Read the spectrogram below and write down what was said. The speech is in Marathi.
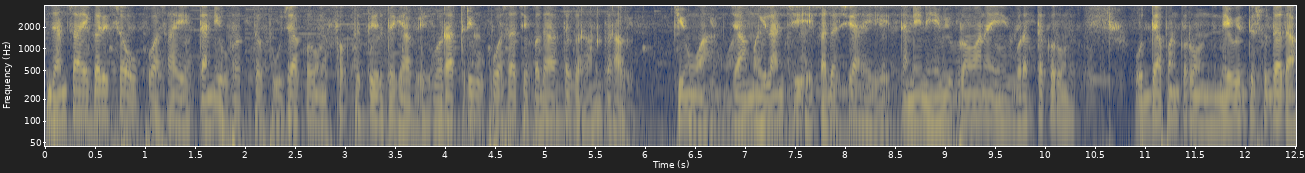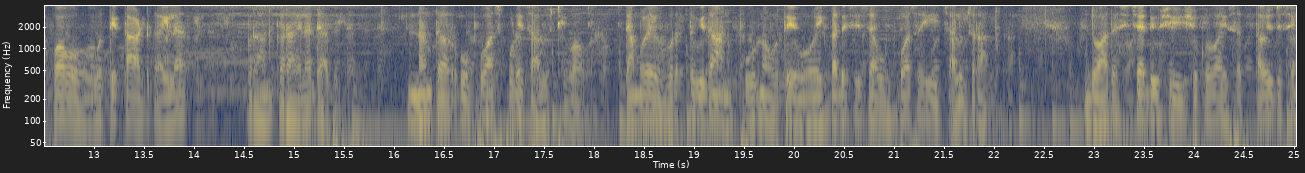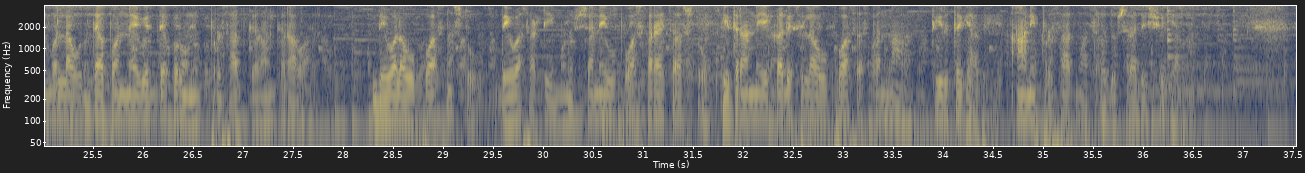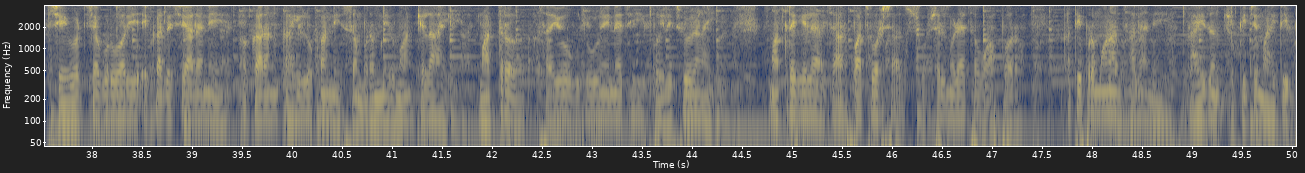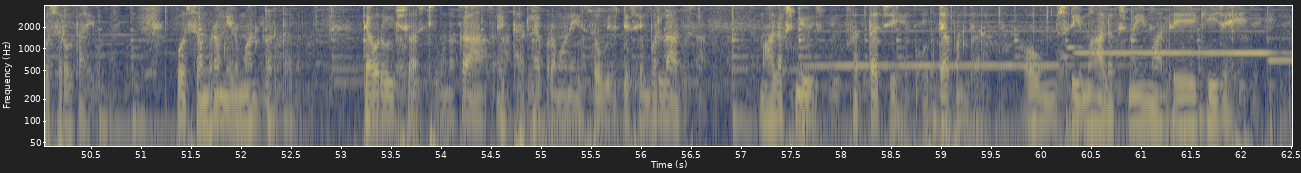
ज्यांचा एकादशीचा उपवास आहे त्यांनी व्रत पूजा करून फक्त तीर्थ घ्यावे व रात्री उपवासाचे पदार्थ ग्रहण करावे. किंवा ज्या महिलांची एकादशी आहे त्यांनी नेहमीप्रमाणे व्रत करून उद्यापन करून नैवेद्यसुद्धा दाखवावं व ते ताट गाईला ग्रहण करायला द्यावे. नंतर उपवास पुढे चालूच ठेवावा. त्यामुळे व्रतविधान पूर्ण होते व एकादशीचा उपवासही चालूच राहतो. द्वादशीच्या दिवशी शुक्रवारी सत्तावीस डिसेंबरला उद्यापन नैवेद्य करून प्रसाद ग्रहण करावा. देवाला उपवास नसतो. देवासाठी मनुष्याने उपवास करायचा असतो. इतरांनी एकादशीला उपवास असताना तीर्थ घ्यावे आणि प्रसाद मात्र दुसऱ्या दिवशी घ्यावा. शेवटच्या गुरुवारी एकादशी आल्याने अकारण काही लोकांनी संभ्रम निर्माण केला आहे. मात्र असा योग जुळून येण्याची ही पहिलीच वेळ नाही. मात्र गेल्या चार पाच वर्षात सोशल मीडियाचा वापर अतिप्रमाणात झाल्याने काहीजण चुकीची माहिती पसरवत आहेत व संभ्रम निर्माण करतात. त्यावर विश्वास ठेवू नका आणि ठरल्याप्रमाणे सव्वीस डिसेंबरलाच महालक्ष्मी व्रताचे उद्यापन करा. ओम श्री महालक्ष्मी माते की जय.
